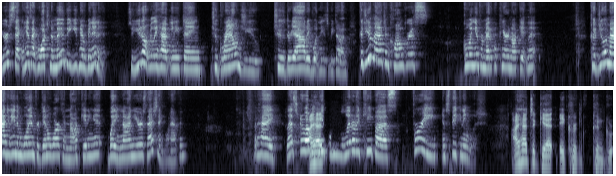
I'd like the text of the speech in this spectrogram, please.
You're second. It's like watching a movie, you've never been in it. So you don't really have anything to ground you to the reality of what needs to be done. Could you imagine Congress going in for medical care and not getting it? Could you imagine any of them going in for dental work and not getting it? Waiting nine years? That ain't gonna happen. But hey, let's screw up had- people who literally keep us free and speaking English. I had to get a, con- con-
